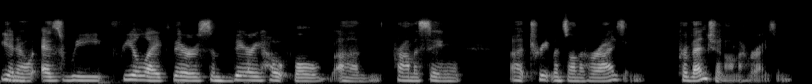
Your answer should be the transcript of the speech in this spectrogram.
you mm-hmm. know, as we feel like there are some very hopeful, um, promising uh, treatments on the horizon, prevention on the horizon.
